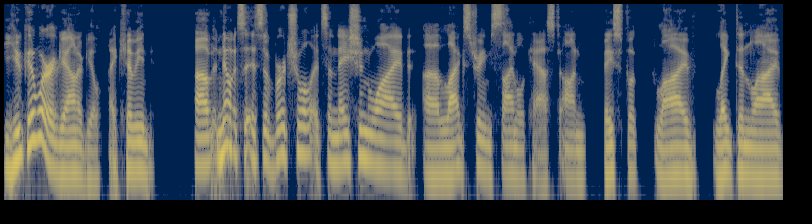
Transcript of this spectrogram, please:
you could wear a gown if you like. I mean, um, no, it's it's a virtual. It's a nationwide uh, live stream simulcast on Facebook Live, LinkedIn Live,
